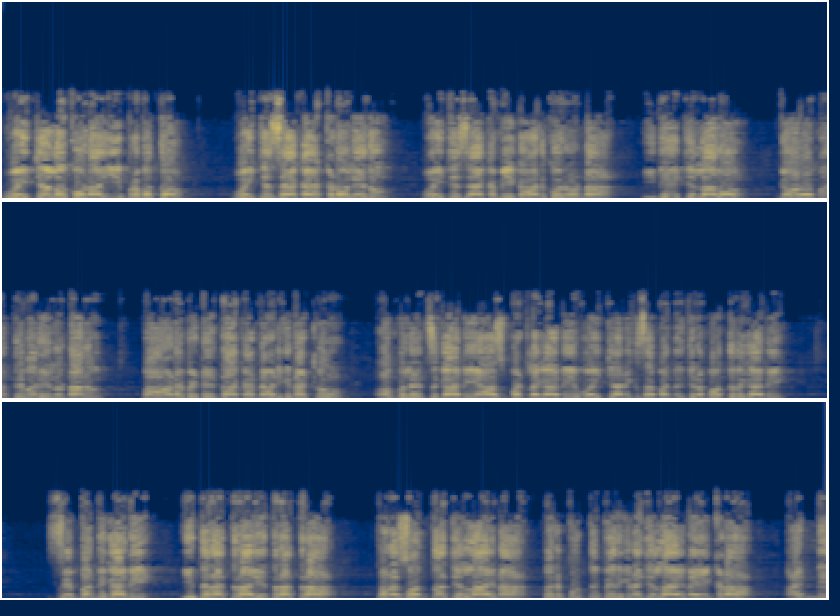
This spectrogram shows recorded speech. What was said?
వైద్యంలో కూడా ఈ ప్రభుత్వం వైద్య శాఖ ఎక్కడో లేదు. వైద్య శాఖ మీకు ఆనుకొని ఉన్న ఇదే జిల్లాలో గౌరవ మంత్రివర్యులు ఉన్నారు. మా ఆడబిడ్డ ఇందాక అన్న అడిగినట్లు అంబులెన్స్ కానీ హాస్పిటల్ కానీ వైద్యానికి సంబంధించిన మందులు కానీ సిబ్బంది కానీ ఇతరత్ర ఇతరత్ర తన సొంత జిల్లా అయినా తన పుట్టు పెరిగిన జిల్లా అయినా ఇక్కడ అన్ని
